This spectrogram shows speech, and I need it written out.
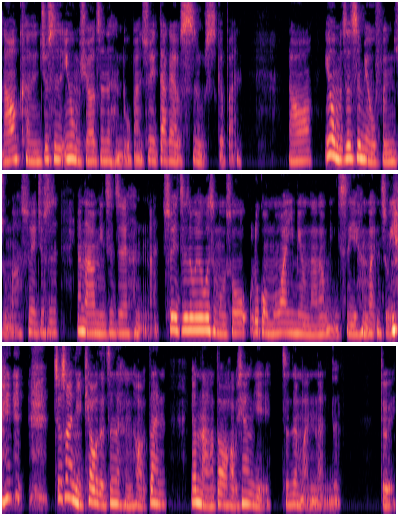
然后可能就是因为我们学校真的很多班，所以大概有四五十个班。然后，因为我们这次没有分组嘛，所以就是要拿到名次真的很难。所以这是为为什么我说，如果我们万一没有拿到名次也很满足，因为 就算你跳的真的很好，但要拿到好像也真的蛮难的。对。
